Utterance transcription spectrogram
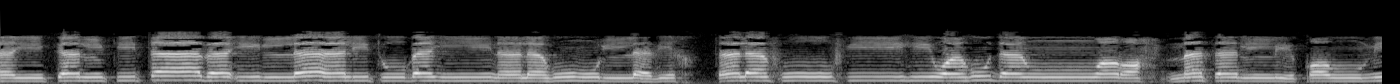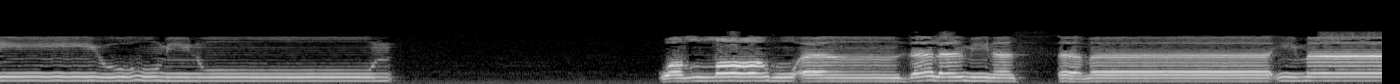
عليك الكتاب إلا لتبين لهم الذي اختلفوا فيه وهدى ورحمة لقوم يؤمنون. والله أنزل من السماء ماء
